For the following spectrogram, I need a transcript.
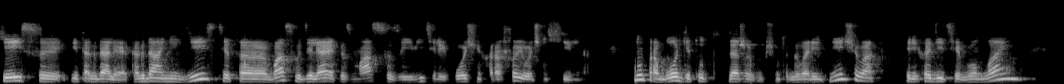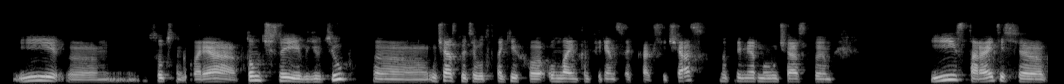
кейсы и так далее. Когда они есть, это вас выделяет из массы заявителей очень хорошо и очень сильно. Ну, про блоги тут даже, в общем-то, говорить нечего. Переходите в онлайн и, эм, собственно говоря, в том числе и в YouTube, Э, участвуйте вот в таких э, онлайн-конференциях, как сейчас, например, мы участвуем, и старайтесь э,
